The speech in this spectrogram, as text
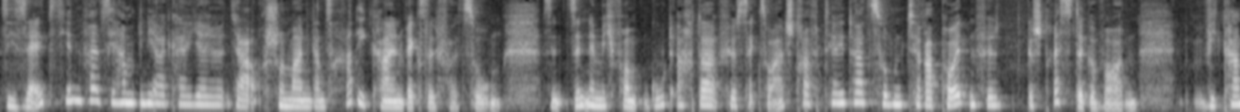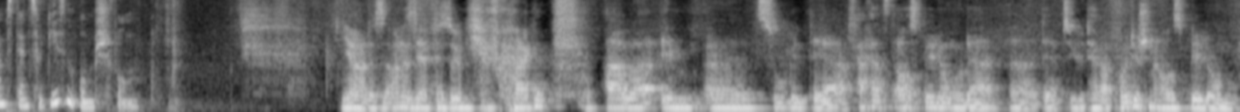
Sie selbst jedenfalls, Sie haben in Ihrer Karriere ja auch schon mal einen ganz radikalen Wechsel vollzogen. Sind, sind nämlich vom Gutachter für Sexualstraftäter zum Therapeuten für Gestresste geworden. Wie kam es denn zu diesem Umschwung? Ja, das ist auch eine sehr persönliche Frage. Aber im äh, Zuge der Facharztausbildung oder äh, der psychotherapeutischen Ausbildung,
